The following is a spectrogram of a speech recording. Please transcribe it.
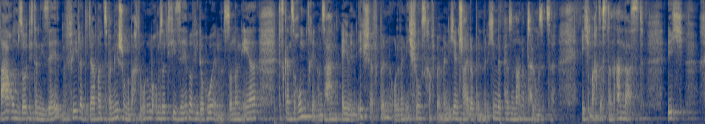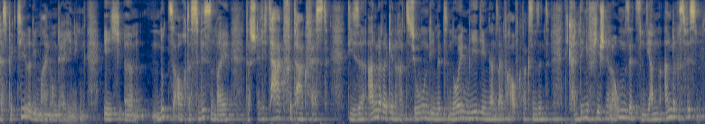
warum sollte ich dann dieselben Fehler, die damals bei mir schon gemacht wurden, warum sollte ich die selber wiederholen? Sondern eher das Ganze rumdrehen und sagen, ey, wenn ich Chef bin oder wenn ich Führungskraft bin, wenn ich Entscheider bin, wenn ich in der Personalabteilung sitze, ich mache das dann anders. Ich respektiere die Meinung derjenigen. Ich ähm, nutze auch das Wissen, weil das stelle ich Tag für Tag fest. Diese andere Generation, die mit neuen Medien ganz einfach aufgewachsen sind, die können Dinge viel schneller umsetzen. Die haben ein anderes Wissen,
